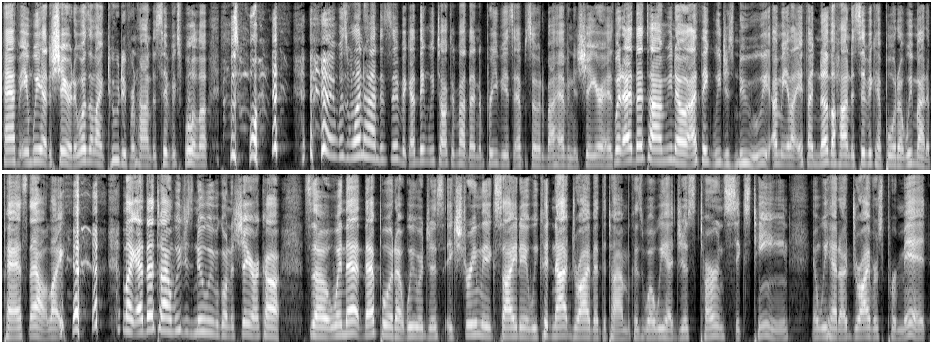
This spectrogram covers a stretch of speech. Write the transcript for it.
happy, and we had to share it. It wasn't like two different Honda Civics pull up; it was one. it was one Honda Civic. I think we talked about that in a previous episode about having to share. But at that time, you know, I think we just knew. We, I mean, like if another Honda Civic had pulled up, we might have passed out. Like, like at that time, we just knew we were going to share a car. So when that that pulled up, we were just extremely excited. We could not drive at the time because well, we had just turned 16 and we had our driver's permit.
